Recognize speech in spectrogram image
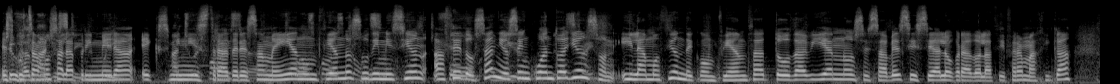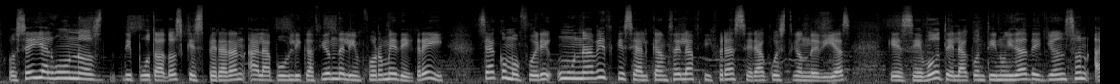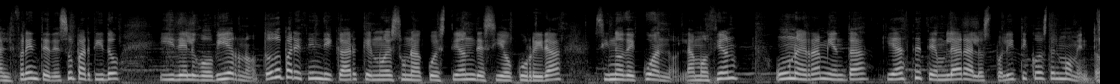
Escuchamos a la primera exministra Theresa May anunciando su dimisión hace dos años. En cuanto a Johnson y la moción de confianza, todavía no se sabe si se ha logrado la cifra mágica o si hay algunos diputados que esperarán a la publicación del informe de Gray. Sea como fuere, una vez que se alcance la cifra, será cuestión de días que se vote la continuidad de Johnson al frente de su partido y del gobierno. Todo parece indicar que no es una cuestión de si ocurrirá, sino de cuándo. La moción, una herramienta que hace temblar a los políticos del momento.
